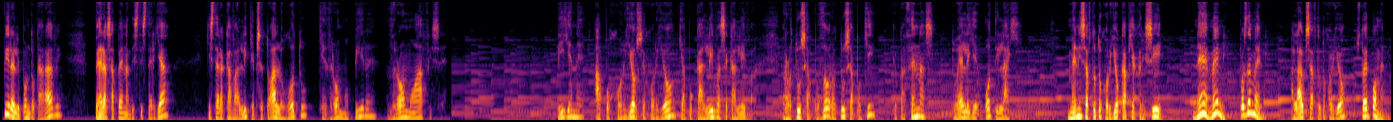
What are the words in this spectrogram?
Πήρε λοιπόν το καράβι, πέρασε απέναντι στη στεριά και ύστερα καβαλίκεψε το άλογό του και δρόμο πήρε, δρόμο άφησε. Πήγαινε από χωριό σε χωριό και από καλύβα σε καλύβα. Ρωτούσε από εδώ, ρωτούσε από εκεί και ο καθένας του έλεγε ό,τι λάχει. Μένεις σε αυτό το χωριό κάποια χρυσή; Ναι, μένει. Πώς δεν μένει; Αλλά όχι σε αυτό το χωριό, στο επόμενο.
